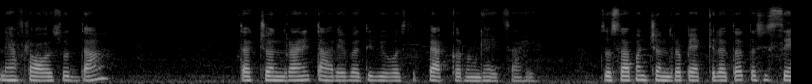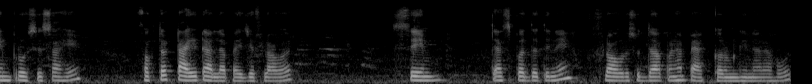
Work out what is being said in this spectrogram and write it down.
आणि हा फ्लॉवरसुद्धा त्या चंद्र आणि तारेवरती व्यवस्थित पॅक करून घ्यायचा आहे. जसं आपण चंद्र पॅक केला तर तशी सेम प्रोसेस आहे. फक्त टाईट आला पाहिजे फ्लॉवर सेम त्याच पद्धतीने फ्लॉवरसुद्धा आपण हा पॅक करून घेणार आहोत.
